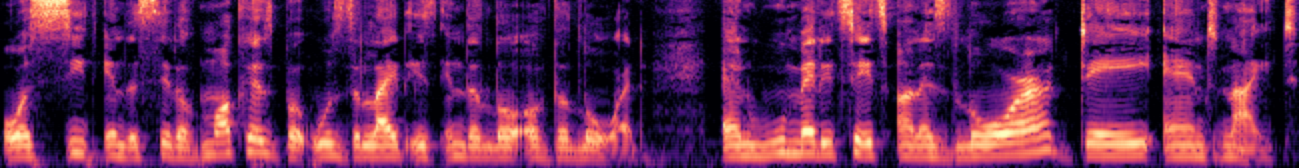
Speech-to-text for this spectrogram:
or sit in the seat of mockers, but whose delight is in the law of the Lord, and who meditates on his law day and night.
